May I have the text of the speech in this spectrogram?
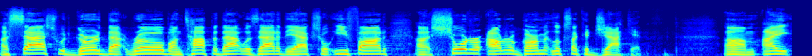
A sash would gird that robe. On top of that was added the actual ephod. A shorter outer garment looks like a jacket. Um, I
